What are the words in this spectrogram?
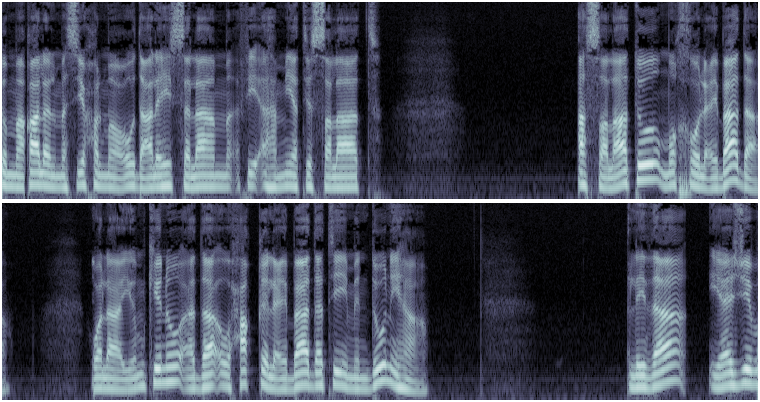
ثم قال المسيح الموعود عليه السلام في أهمية الصلاة الصلاة مخ العبادة ولا يمكن أداء حق العبادة من دونها. لذا يجب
